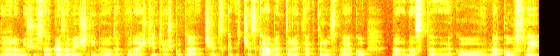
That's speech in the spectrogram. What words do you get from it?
Já no, když už se takhle zamýšlíme, jo, tak ona ještě trošku ta česká, česká mentalita, kterou jsme jako, na, nasta, jako nakousli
